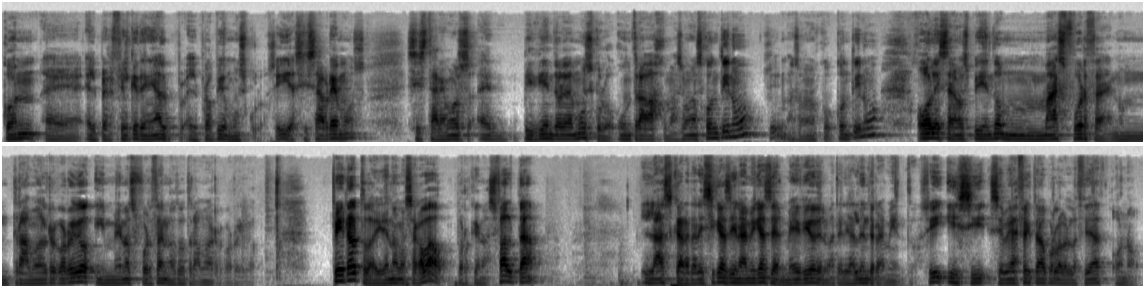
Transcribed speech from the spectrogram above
con eh, el perfil que tenía el, propio músculo. Y así sabremos si estaremos eh, pidiéndole al músculo un trabajo más o menos continuo, más o menos continuo, o le estaremos pidiendo más fuerza en un tramo del recorrido y menos fuerza en otro tramo del recorrido. Pero todavía no hemos acabado, porque nos falta las características dinámicas del medio del material de entrenamiento, ¿sí? y si se ve afectado por la velocidad o no.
